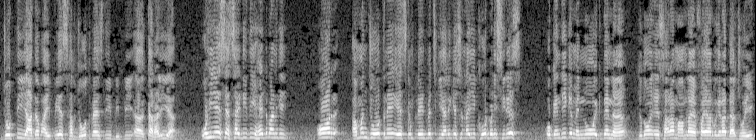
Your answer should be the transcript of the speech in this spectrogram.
ਜੋਤੀ ਯਾਦਵ ਆਈਪੀਐਸ ਹਰਜੋਤ ਬੈਂਸ ਦੀ ਬੀਬੀ ਘਰ ਵਾਲੀ ਆ, ਉਹੀ ਇਸ ਐਸਆਈਟੀ ਦੀ ਹੈੱਡ ਬਣ ਗਈ। ਔਰ ਅਮਨਜੋਤ ਨੇ ਇਸ ਕੰਪਲੇਂਟ ਵਿੱਚ ਕੀ ਐਲੀਗੇਸ਼ਨ ਲਾਈ? ਇੱਕ ਹੋਰ ਬੜੀ ਸੀਰੀਅਸ ਉਹ ਕਹਿੰਦੀ ਕਿ ਮੈਨੂੰ ਇੱਕ ਦਿਨ ਜਦੋਂ ਇਹ ਸਾਰਾ ਮਾਮਲਾ ਐਫਆਈਆਰ ਵਗੈਰਾ ਦਰਜ ਹੋਈ,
